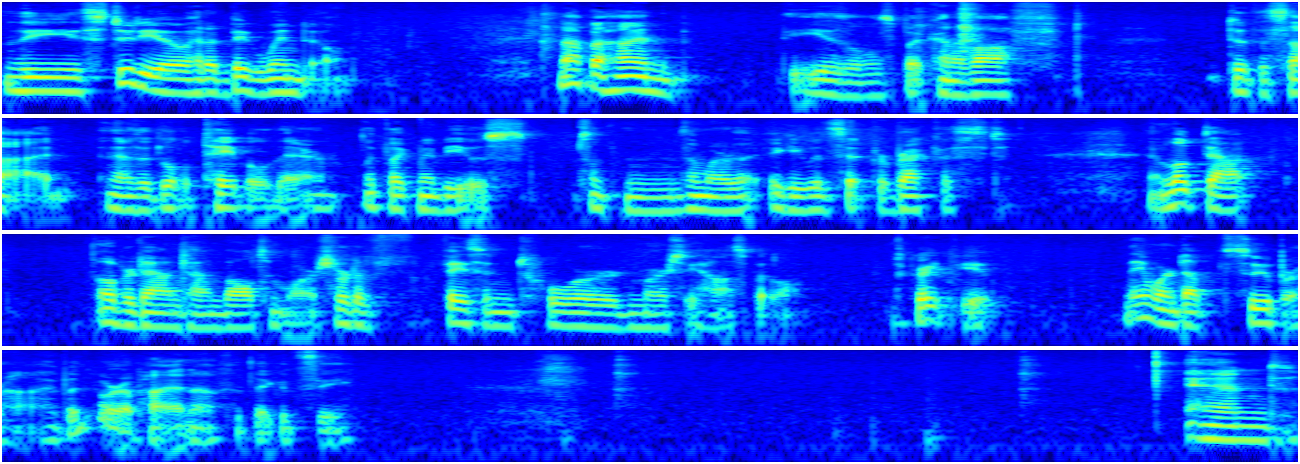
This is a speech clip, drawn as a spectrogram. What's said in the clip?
the studio had a big window, not behind the easels, but kind of off to the side. And there was a little table there. Looked like maybe it was something somewhere that Iggy would sit for breakfast, and looked out over downtown Baltimore, sort of facing toward Mercy Hospital. It's a great view. They weren't up super high, but they were up high enough that they could see. And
